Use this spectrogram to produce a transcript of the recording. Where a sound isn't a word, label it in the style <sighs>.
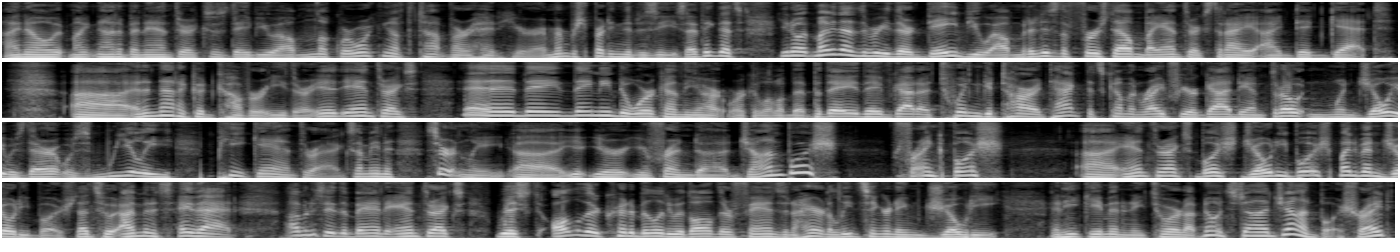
I know it might not have been Anthrax's debut album. Look, we're working off the top of our head here. I remember spreading the disease. I think that's you know it might not be their debut album, but it is the first album by Anthrax that I, I did get, uh, and not a good cover either. It, Anthrax eh, they they need to work on the artwork a little bit, but they they've got a twin guitar attack that's coming right for your goddamn throat. And when Joey was there, it was really peak Anthrax. I mean, certainly uh, your your friend uh, John Bush, Frank Bush uh, Anthrax Bush, Jody Bush, might have been Jody Bush. That's who I'm going to say that. I'm going to say the band Anthrax risked all of their credibility with all of their fans and hired a lead singer named Jody, and he came in and he tore it up. No, it's uh, John Bush, right?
